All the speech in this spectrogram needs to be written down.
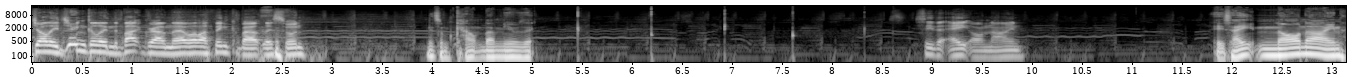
jolly jingle in the background there while I think about this one. Need some countdown music. It's either eight or nine. It's eight nor nine.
